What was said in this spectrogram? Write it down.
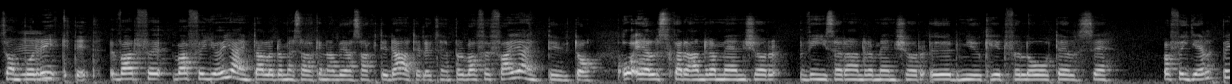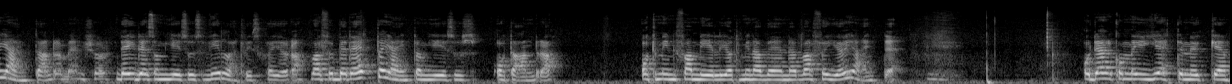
Som på riktigt. Varför, varför gör jag inte alla de här sakerna vi har sagt idag till exempel? Varför far jag inte ut och, och älskar andra människor, visar andra människor ödmjukhet, förlåtelse? Varför hjälper jag inte andra människor? Det är ju det som Jesus vill att vi ska göra. Varför berättar jag inte om Jesus åt andra? Åt min familj, åt mina vänner. Varför gör jag inte? Och där kommer ju jättemycket,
